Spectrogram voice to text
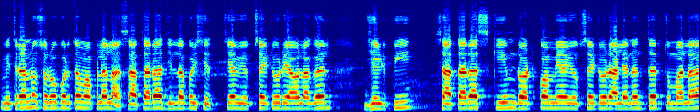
मित्रांनो सर्वप्रथम आपल्याला सातारा जिल्हा परिषदच्या वेबसाईटवर यावं लागेल. Z P Satara scheme dot com या वेबसाईटवर आल्यानंतर तुम्हाला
